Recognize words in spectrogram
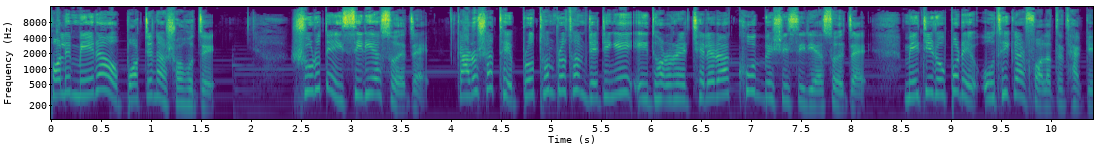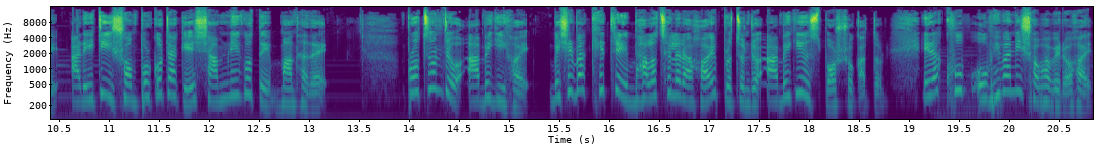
ফলে মেয়েরাও পটে না সহজে। শুরুতেই সিরিয়াস হয়ে যায়। কারও সাথে প্রথম প্রথম ডেটিংয়ে এই ধরনের ছেলেরা খুব বেশি সিরিয়াস হয়ে যায়। মেয়েটির ওপরে অধিকার ফলাতে থাকে, আর এটি সম্পর্কটাকে সামনে এগোতে বাধা দেয়। প্রচণ্ড আবেগী হয়। বেশিরভাগ ক্ষেত্রে ভালো ছেলেরা হয় প্রচণ্ড আবেগী ও স্পর্শকাতর। এরা খুব অভিমানী স্বভাবেরও হয়,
